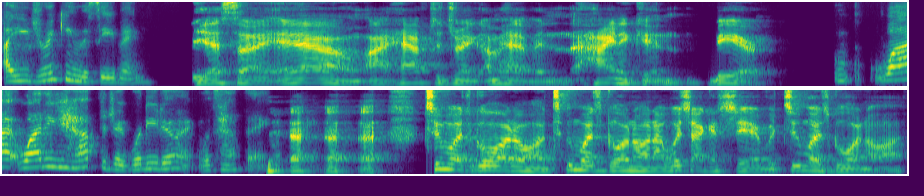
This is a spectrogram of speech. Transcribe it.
Are you drinking this evening? Yes, I am. I have to drink. I'm having Heineken beer. Why why do you have to drink? What are you doing? What's happening? too much going on. Too much going on. I wish I could share, but too much going on.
